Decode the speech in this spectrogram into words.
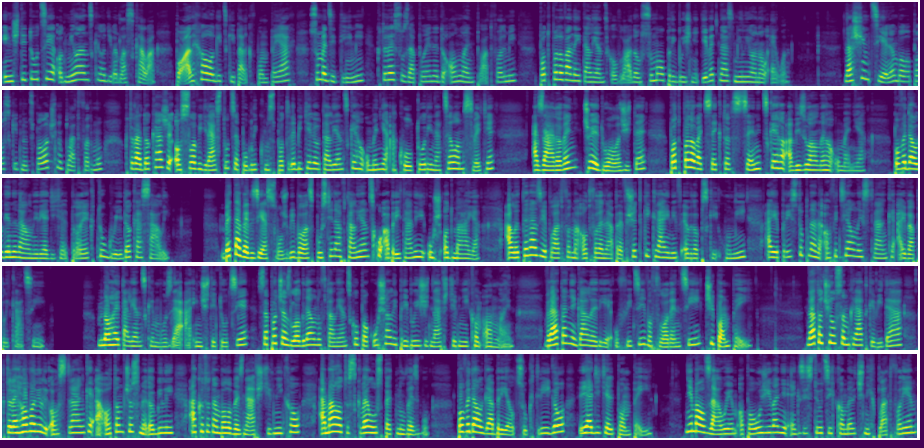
Inštitúcie od Milánskeho divadla Skala po archeologický park v Pompejach sú medzi tými, ktoré sú zapojené do online platformy podporovanej talianskou vládou sumou približne 19 miliónov eur. Naším cieľom bolo poskytnúť spoločnú platformu, ktorá dokáže osloviť rastúce publikum spotrebiteľov talianského umenia a kultúry na celom svete a zároveň, čo je dôležité, podporovať sektor scenického a vizuálneho umenia, povedal generálny riaditeľ projektu Guido Casali. Beta verzia služby bola spustená v Taliansku a Británii už od mája, ale teraz je platforma otvorená pre všetky krajiny v Európskej únii a je prístupná na oficiálnej stránke aj v aplikácii. Mnohé talianské múzea a inštitúcie sa počas lockdownu v Taliansku pokúšali priblížiť návštevníkom online. Vrátane galérie Uffizi vo Florencii či Pompeji. Natočil som krátke videá, ktoré hovorili o stránke a o tom, čo sme robili, ako to tam bolo bez návštevníkov a malo to skvelú spätnú väzbu, povedal Gabriel Cuktriegel, riaditeľ Pompeji. Nemal záujem o používanie existujúcich komerčných platformiem,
